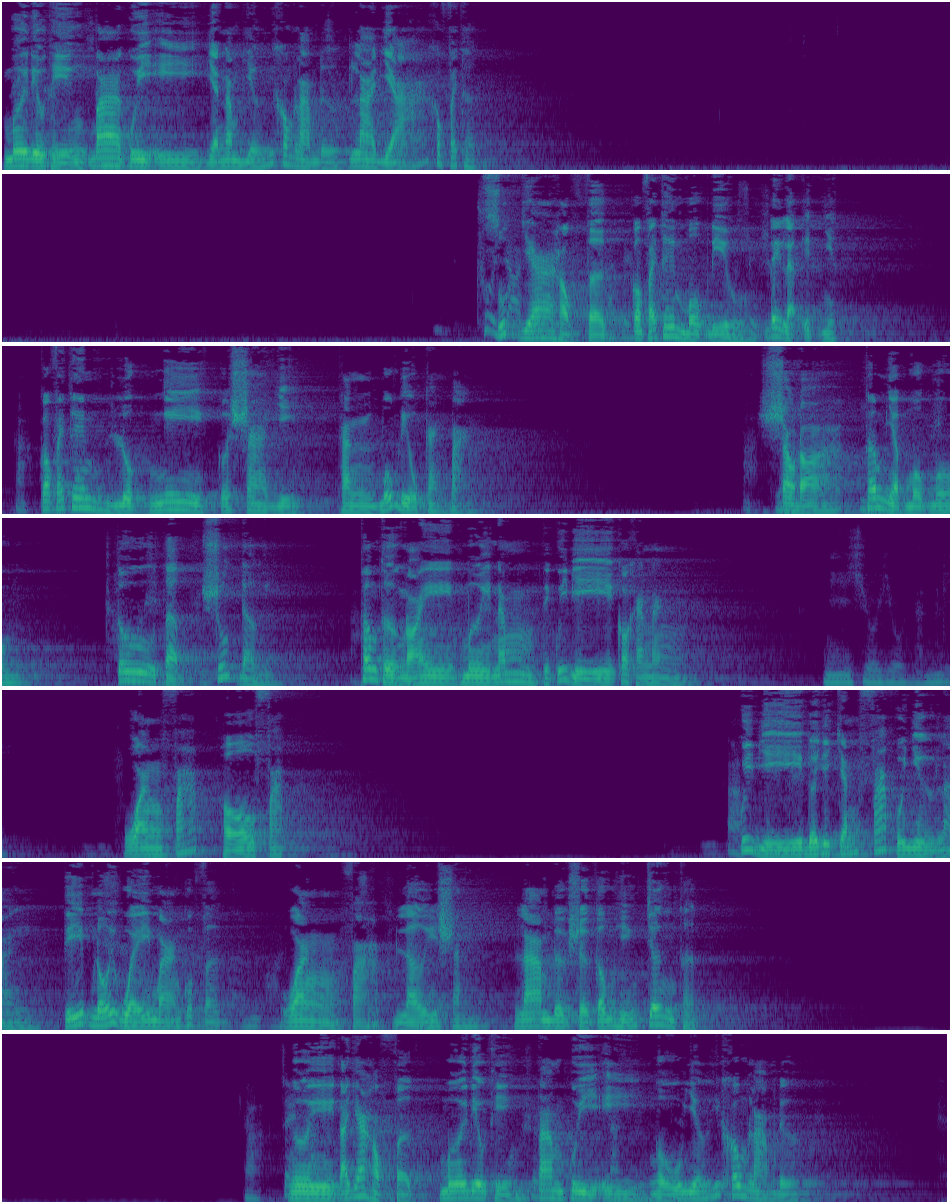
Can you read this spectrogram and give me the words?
Mười điều thiện, ba quy y và năm giới không làm được là giả, không phải thật. Xuất gia học Phật còn phải thêm một điều Đây là ít nhất. Còn phải thêm luật nghi của sa di Thành bốn điều căn bản. Sau đó thâm nhập một môn Tu tập suốt đời. Thông thường nói 10 năm thì quý vị có khả năng Hoàng Pháp, hộ Pháp. Quý vị đối với chánh Pháp của Như Lai Tiếp nối huệ mạng của Phật Hoàng Pháp lợi sanh Làm được sự cống hiến chân thật. Người tại gia học Phật Mười điều thiện Tam quy y Ngũ giới không làm được.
